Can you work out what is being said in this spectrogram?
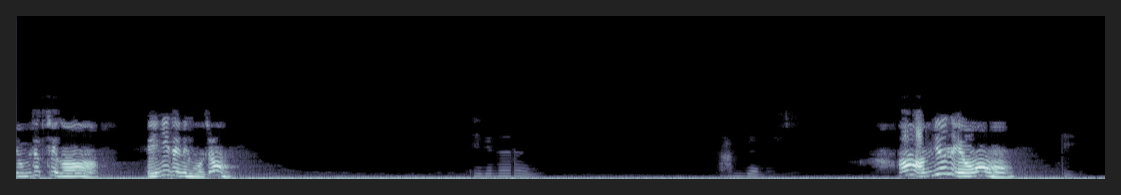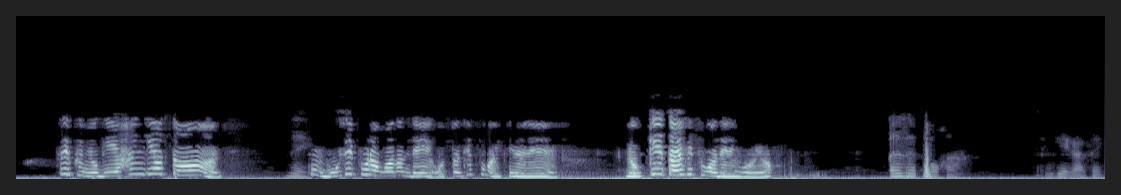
염색체가 N이 되는 거죠? 이거는 안 변해. 아, 안 변해요. 네. 선생님, 그럼 여기 한 개였던 네. 꼭 모세포라고 하던데 어떤 세포가 있으면은 몇 개의 딸 세포가 되는 거예요? 세포가 두 개가 생겨.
